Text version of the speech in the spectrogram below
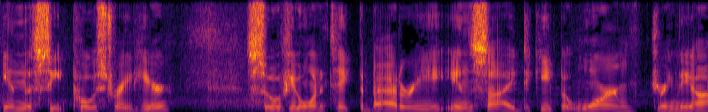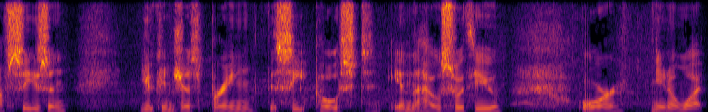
in the seat post right here. So if you want to take the battery inside to keep it warm during the off season, you can just bring the seat post in the house with you. Or, you know what?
